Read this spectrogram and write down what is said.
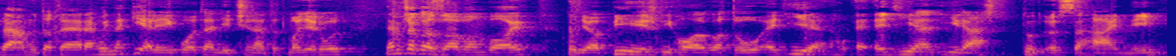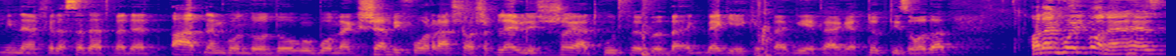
rámutat erre, hogy neki elég volt ennyit csináltat magyarul. Nem csak azzal van baj, hogy a PhD hallgató egy ilyen, egy ilyen írást tud összehányni, mindenféle szedetvedett, át nem gondolt dolgokból, meg semmi forrással, csak leül és a saját kútfőből begépelget több tíz oldalt, hanem hogy van ehhez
